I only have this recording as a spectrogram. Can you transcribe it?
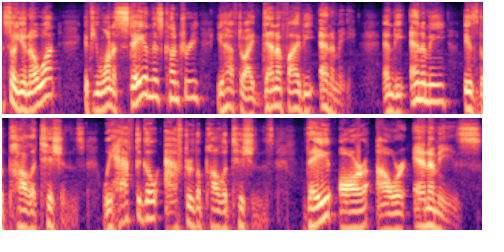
So, you know what? If you want to stay in this country, you have to identify the enemy and the enemy is the politicians. We have to go after the politicians. They are our enemies.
